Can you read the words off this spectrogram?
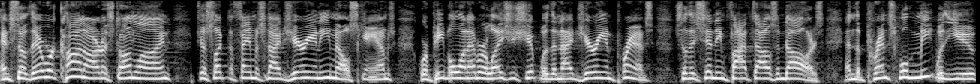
And so there were con artists online, just like the famous Nigerian email scams, where people want to have a relationship with the Nigerian prince, so they send him $5,000. And the prince will meet with you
